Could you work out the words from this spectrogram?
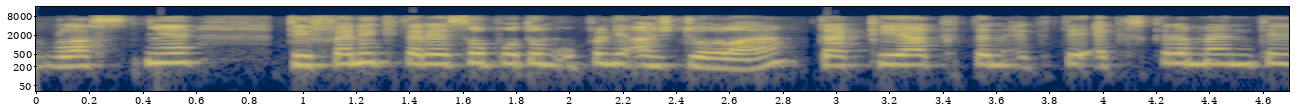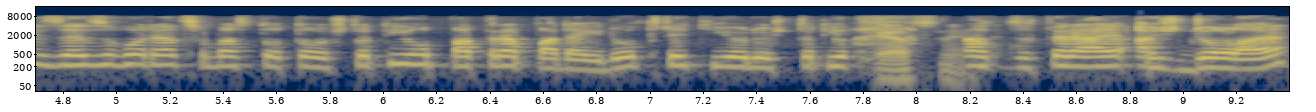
vlastně ty feny, které jsou potom úplně až dole, tak jak ten, ty exkrementy ze zhora třeba z toho čtvrtého patra padají do třetího, do čtvrtého, která je až dole,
